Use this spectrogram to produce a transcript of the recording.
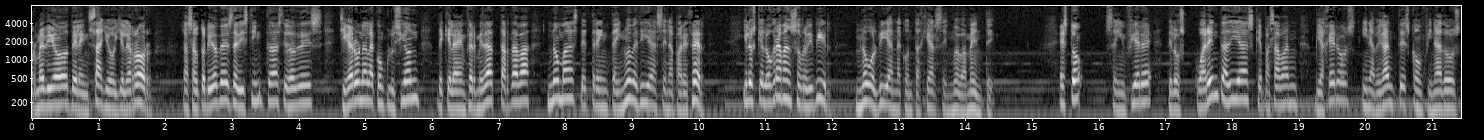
Por medio del ensayo y el error, las autoridades de distintas ciudades llegaron a la conclusión de que la enfermedad tardaba no más de 39 días en aparecer, y los que lograban sobrevivir no volvían a contagiarse nuevamente. Esto se infiere de los 40 días que pasaban viajeros y navegantes confinados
